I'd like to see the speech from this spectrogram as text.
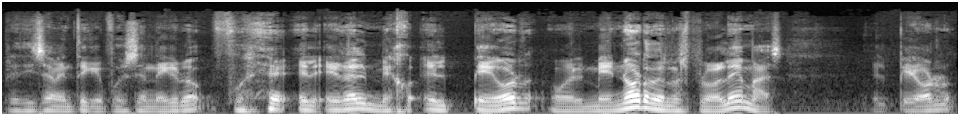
precisamente que fuese negro, fue, era el, mejor, el peor o el menor de los problemas. El peor,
